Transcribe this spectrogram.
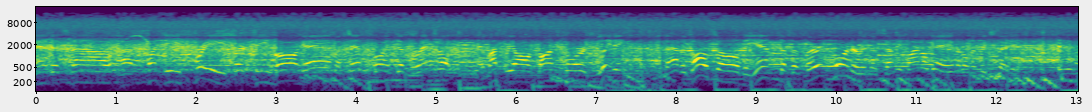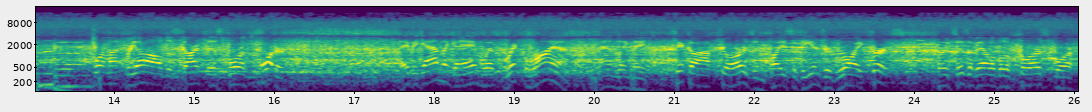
and it's now a 23. scores leading, and that is also the end of the third quarter in the semifinal game at Olympic Stadium. For Montreal to start this fourth quarter, they began the game with Rick Ryan handling the kickoff chores in place of the injured Roy Kurtz. Kurtz is available, of course, for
